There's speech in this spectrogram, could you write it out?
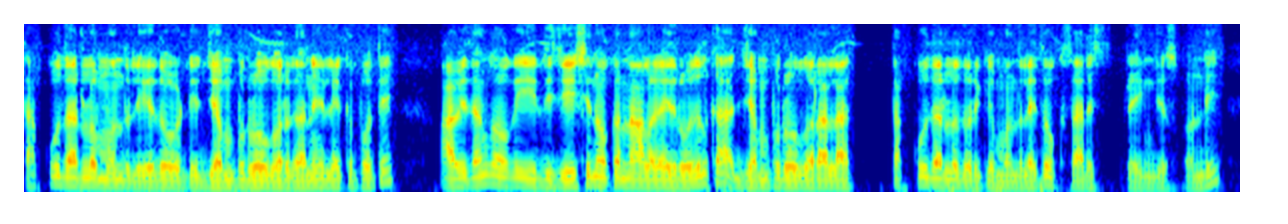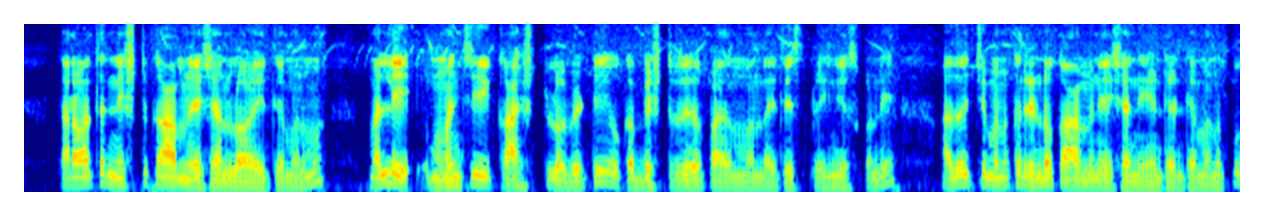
తక్కువ ధరలో మందులు ఏదో ఒకటి జంప్ రోగర్ కానీ లేకపోతే ఆ విధంగా ఒక ఇది చేసిన ఒక నాలుగైదు రోజులకి ఆ జంప్ రోగర్ అలా తక్కువ ధరలో దొరికే మందులు అయితే ఒకసారి స్ప్రేయింగ్ చేసుకోండి. తర్వాత నెక్స్ట్ కాంబినేషన్లో అయితే మనము మళ్ళీ మంచి కాస్ట్లో పెట్టి ఒక బెస్ట్ మందు అయితే స్ప్రేయింగ్ చేసుకోండి. అది వచ్చి మనకు రెండో కాంబినేషన్ ఏంటంటే మనకు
